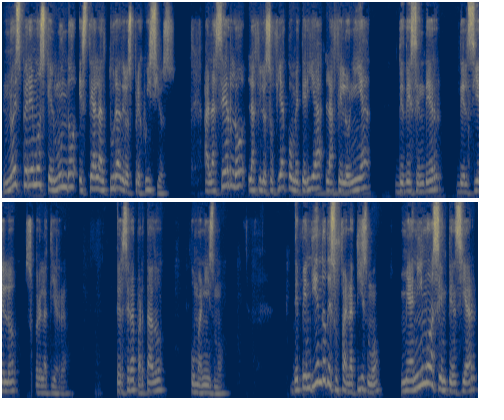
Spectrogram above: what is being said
No esperemos que el mundo esté a la altura de los prejuicios. Al hacerlo, la filosofía cometería la felonía de descender del cielo sobre la tierra. Tercer apartado, humanismo. Dependiendo de su fanatismo, me animo a sentenciar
